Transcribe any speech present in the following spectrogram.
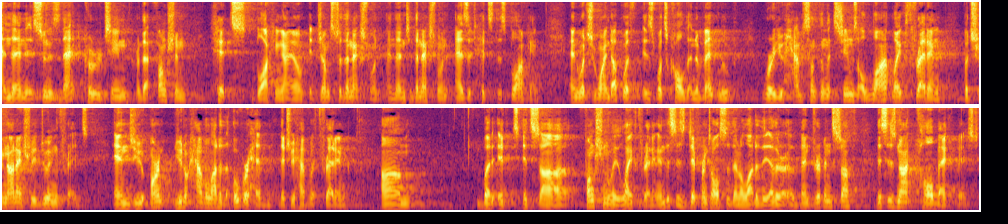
and then as soon as that coroutine or that function hits blocking I/O, it jumps to the next one and then to the next one as it hits this blocking. And what you wind up with is what's called an event loop, where you have something that seems a lot like threading, but you're not actually doing threads, and you aren't you don't have a lot of the overhead that you have with threading. Um, but it's, it's uh, functionally like threading. And this is different also than a lot of the other event-driven stuff. This is not callback-based.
